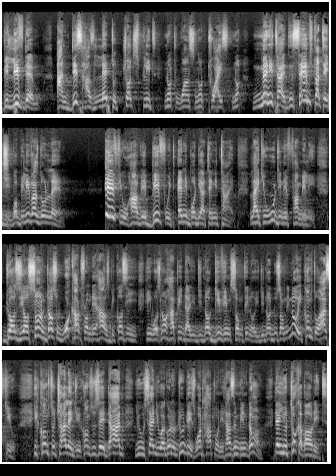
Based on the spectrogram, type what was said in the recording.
believe them. And this has led to church split not once, not twice, not many times. The same strategy, but believers don't learn. If you have a beef with anybody at any time, like you would in a family, does your son just walk out from the house because he, he was not happy that you did not give him something or you did not do something? No, he comes to ask you. He comes to challenge you. He comes to say, Dad, you said you were going to do this. What happened? It hasn't been done. Then you talk about it.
